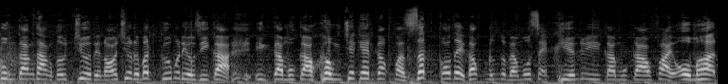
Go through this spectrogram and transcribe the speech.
cùng căng thẳng. Tôi chưa thể nói, chưa được bất cứ một điều gì cả. Ikamukao không check hết góc và rất có thể góc đứng của béo sẽ khiến cho Ikamukao phải ôm hận.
